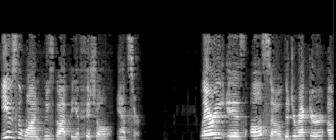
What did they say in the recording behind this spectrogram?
He is the one who's got the official answer. Larry is also the director of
